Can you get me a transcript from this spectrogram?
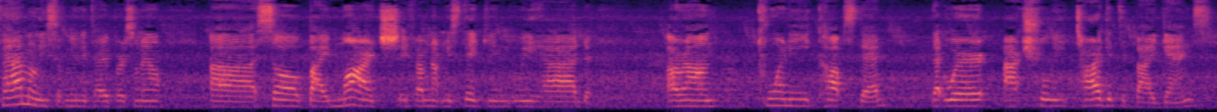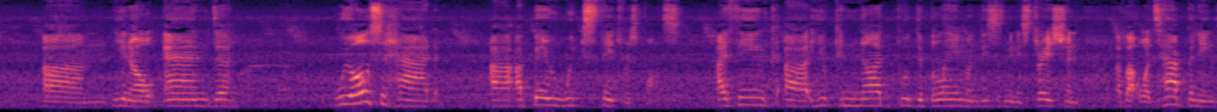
families of military personnel. Uh, so by March, if I'm not mistaken, we had around 20 cops dead that were actually targeted by gangs. Um, you know, and we also had a very weak state response. I think uh, you cannot put the blame on this administration about what's happening,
